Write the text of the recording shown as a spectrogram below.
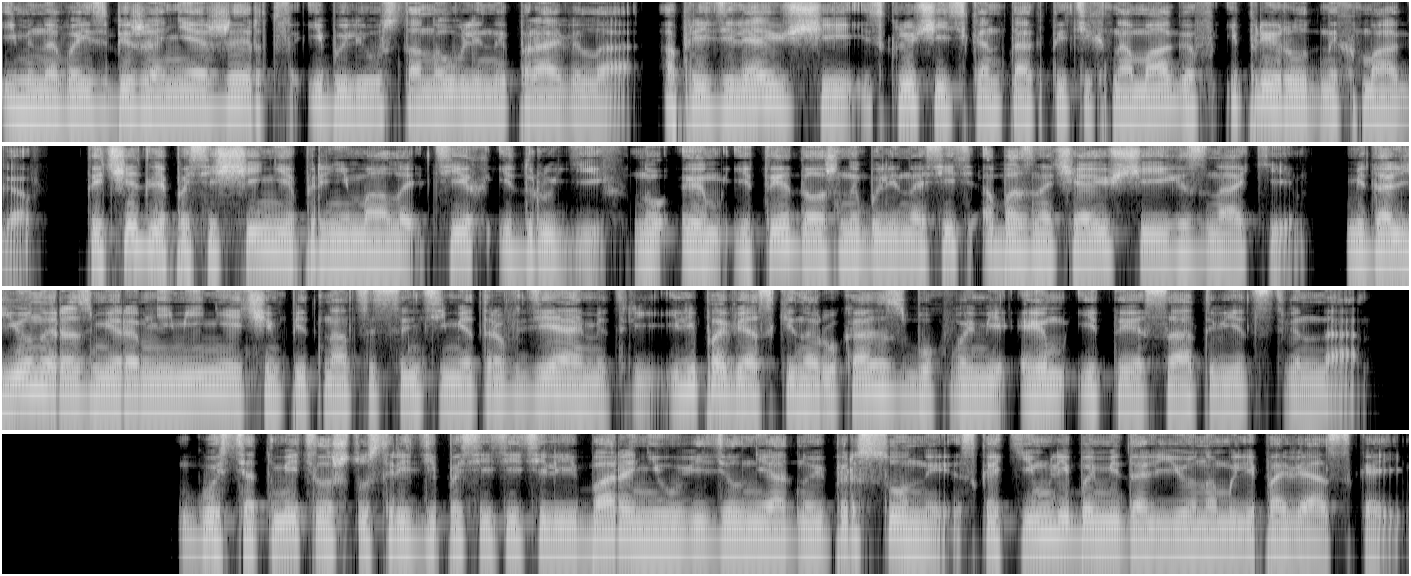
Именно во избежание жертв и были установлены правила, определяющие исключить контакты техномагов и природных магов. ТЧ для посещения принимала тех и других, но М и Т должны были носить обозначающие их знаки. Медальоны размером не менее чем 15 см в диаметре или повязки на руках с буквами М и Т соответственно. Гость отметил, что среди посетителей бара не увидел ни одной персоны с каким-либо медальоном или повязкой.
